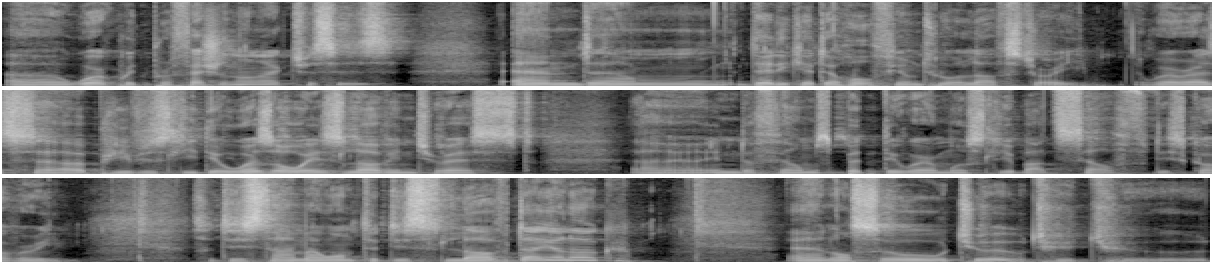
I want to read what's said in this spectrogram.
uh, work with professional actresses, and um, dedicate a whole film to a love story. Whereas uh, previously there was always love interest in the films, but they were mostly about self discovery. So this time I wanted this love dialogue. And also to, to, to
